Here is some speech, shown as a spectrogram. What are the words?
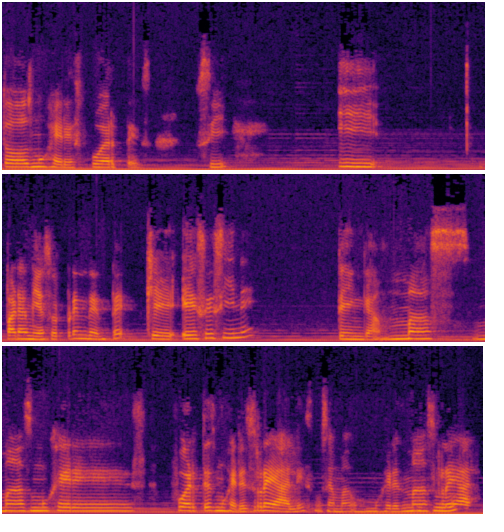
todos mujeres fuertes, ¿sí? Y para mí es sorprendente que ese cine tenga más, más mujeres fuertes, mujeres reales, o sea, más, mujeres más reales,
